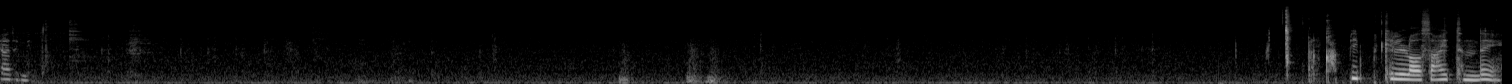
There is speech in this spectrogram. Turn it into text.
해야 됩니다. 카피킬러 사이트인데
